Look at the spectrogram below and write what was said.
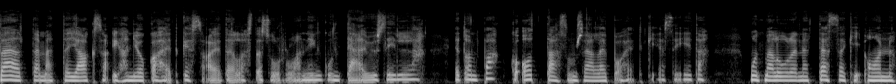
välttämättä jaksa ihan joka hetkessä ajatella sitä surua niin kuin täysillä. Että on pakko ottaa semmoisia lepohetkiä siitä. Mutta mä luulen, että tässäkin on –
